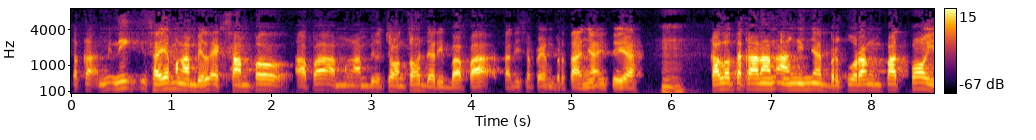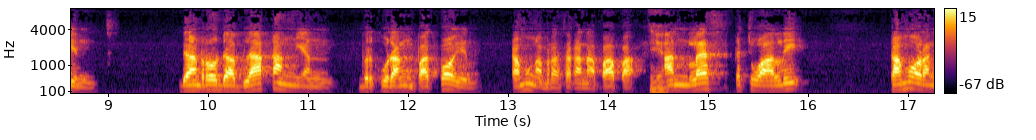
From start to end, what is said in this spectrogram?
teka, ini saya mengambil example apa mengambil contoh dari Bapak tadi siapa yang bertanya itu ya. Hmm. Kalau tekanan anginnya berkurang 4 poin dan roda belakang yang berkurang 4 poin, kamu nggak merasakan apa-apa. Yeah. Unless kecuali kamu orang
